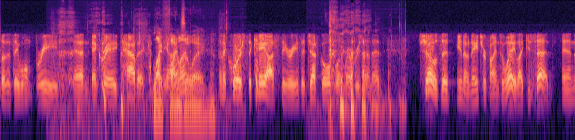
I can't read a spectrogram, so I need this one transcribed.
so that they won't breed and and create havoc Life on the finds island. a way. Yeah. And of course, the chaos theory that Jeff Goldblum represented shows that you know nature finds a way, like you said. And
